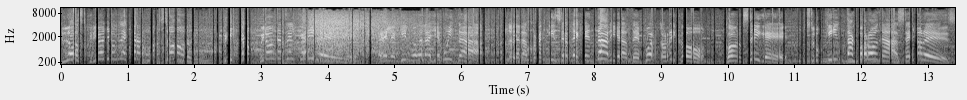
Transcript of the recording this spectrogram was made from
Los criollos de Caguas son bicampeones del Caribe. El equipo de la Yeguita, una de las franquicias legendarias de Puerto Rico, consigue su quinta corona, señores.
